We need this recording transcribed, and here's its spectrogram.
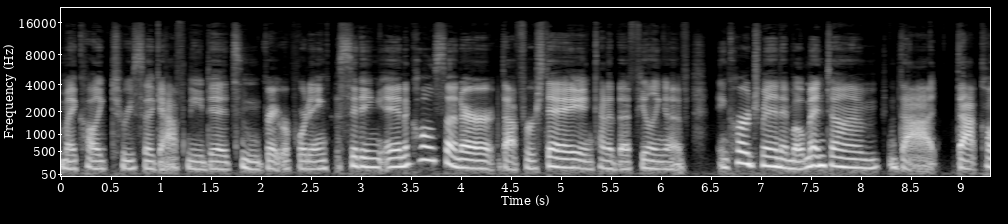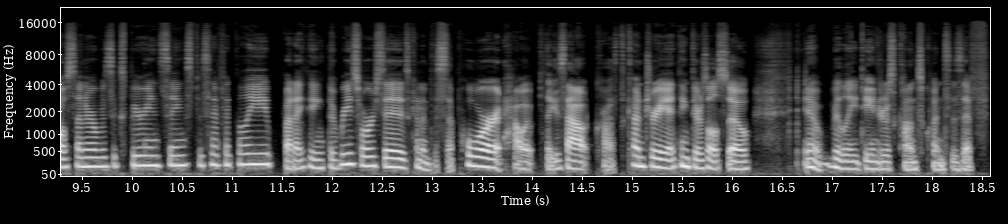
My colleague Theresa Gaffney did some great reporting sitting in a call center that first day and kind of the feeling of encouragement and momentum that that call center was experiencing specifically. But I think the resources, kind of the support, how it plays out across the country, I think there's also, you know, really dangerous consequences if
